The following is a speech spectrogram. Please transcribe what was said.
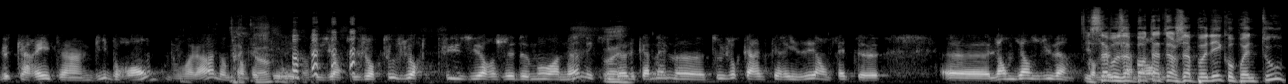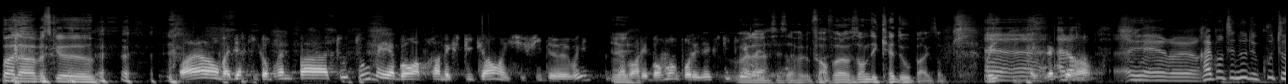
le carré est un biberon, voilà. Donc en fait, c'est plusieurs, toujours, toujours plusieurs jeux de mots en un, mais qui Ouais. veulent quand même euh, toujours caractériser en fait euh, euh, l'ambiance du vin. Et ça, vos importateurs japonais comprennent tout ou pas là Parce que Ouais, on va dire qu'ils comprennent pas tout, tout, mais bon, après en m'expliquant, il suffit de, oui, d'avoir les bons mots pour les expliquer. voilà, ouais. c'est ça. Enfin, faut vendre des cadeaux, par exemple. Oui. Euh, Exactement. alors, euh, racontez-nous du coup t-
